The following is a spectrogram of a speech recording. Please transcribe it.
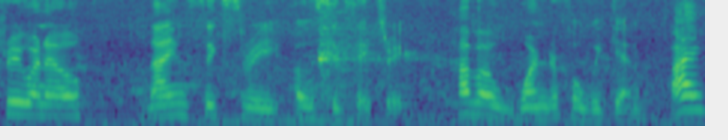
310-963-0683. Have a wonderful weekend. Bye.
